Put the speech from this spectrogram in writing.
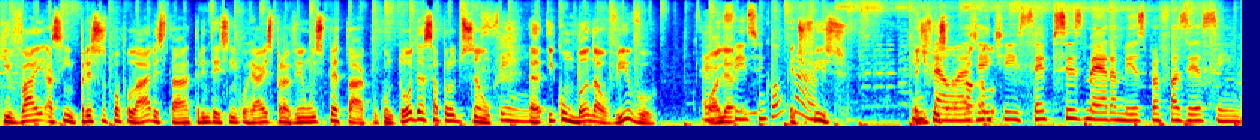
que vai, assim, preços populares, tá? 35 reais para ver um espetáculo com toda essa produção uh, e com banda ao vivo. É olha, difícil encontrar. É difícil. É então, difícil. a, a gente sempre se esmera mesmo para fazer assim,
